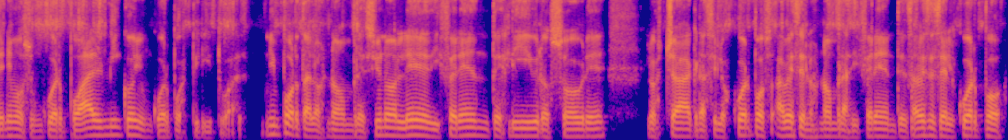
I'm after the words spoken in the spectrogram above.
tenemos un cuerpo álmico y un cuerpo espiritual. No importa los nombres, si uno lee diferentes libros sobre los chakras y los cuerpos, a veces los nombras diferentes, a veces el cuerpo,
